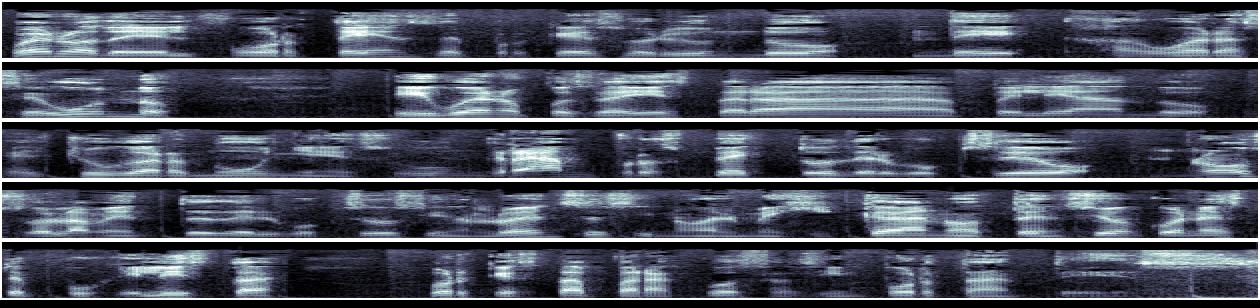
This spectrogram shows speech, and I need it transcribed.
bueno, del fortense, porque es oriundo de Jaguara segundo. Y bueno, pues ahí estará peleando el Chugar Núñez, un gran prospecto del boxeo, no solamente del boxeo sinaloense, sino el mexicano. Atención con este pugilista porque está para cosas importantes.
